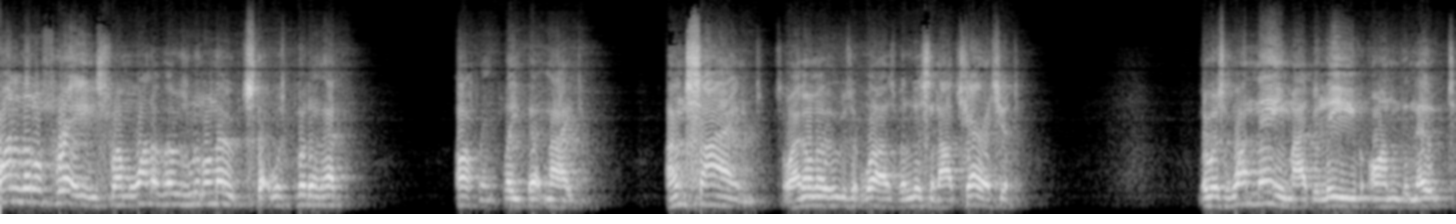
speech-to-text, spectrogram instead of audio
One little phrase from one of those little notes that was put in that offering plate that night. Unsigned, so I don't know whose it was, but listen, I'll cherish it. There was one name, I believe, on the note,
